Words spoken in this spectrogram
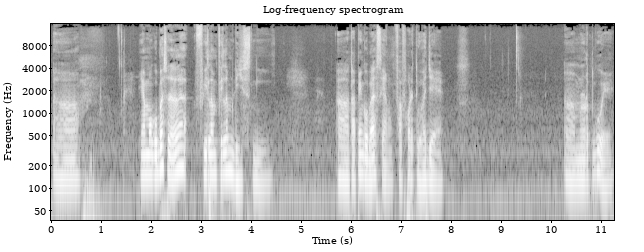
Uh, yang mau gue bahas adalah film-film Disney uh, tapi yang gue bahas yang favorit gue aja ya. Uh, menurut gue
